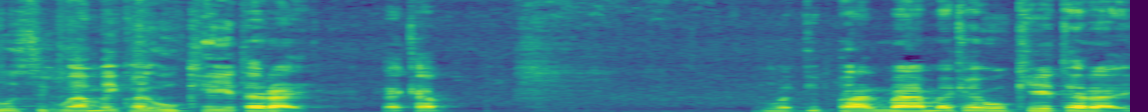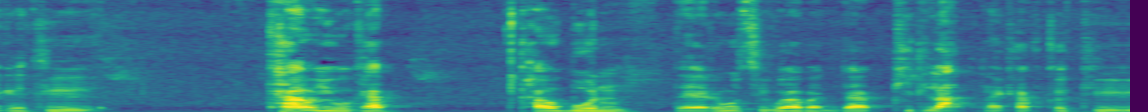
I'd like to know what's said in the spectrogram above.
รู้สึกว่าไม่ค่อยโอเคเท่าไหร่นะครับงวดที่ผ่านมาไม่ค่อยโอเคเท่าไหร่ก็คือ เข้าอยู่ครับ เข้าบน แต่รู้สึกว่ามันจะผิดหลักนะครับ ก็คือ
